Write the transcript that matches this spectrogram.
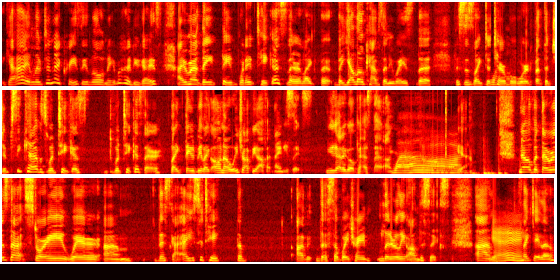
Yeah. I lived in a crazy little neighborhood, you guys. I remember they they wouldn't take us there, like the the yellow cabs, anyways. The this is like a Wow. terrible word, but the gypsy cabs would take us would take us there. Like they would be like, oh no, we drop you off at ninety six. You got to go past that. on Wow. Yeah. No, but there was that story where um, this guy. I used to take uh, the subway train literally on the six. Um, Yay. just like J Lo.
